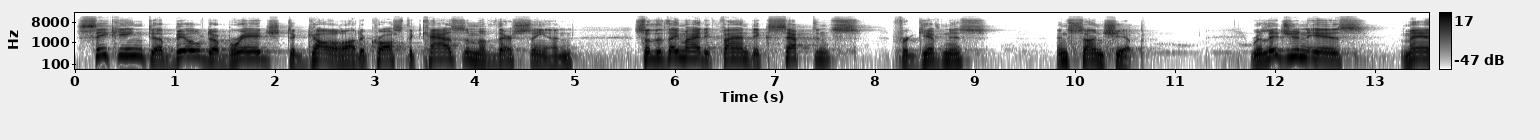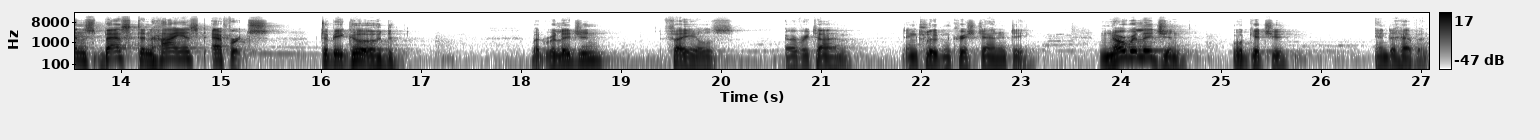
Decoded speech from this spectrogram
seeking to build a bridge to God across the chasm of their sin so that they might find acceptance, forgiveness, and sonship. Religion is man's best and highest efforts to be good. But religion fails every time, including Christianity. No religion will get you into heaven.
